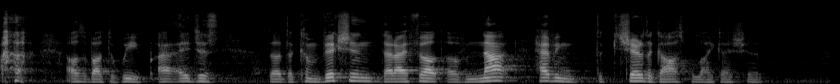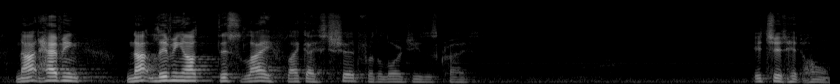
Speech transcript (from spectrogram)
I was about to weep. I, I just, the, the conviction that I felt of not having to share the gospel like I should, not having, not living out this life like I should for the Lord Jesus Christ. It should hit home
